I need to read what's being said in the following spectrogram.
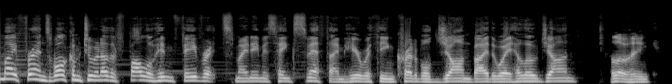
my friends. Welcome to another Follow Him Favorites. My name is Hank Smith. I'm here with the incredible John, Bytheway. Hello, John. Hello, Hank.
